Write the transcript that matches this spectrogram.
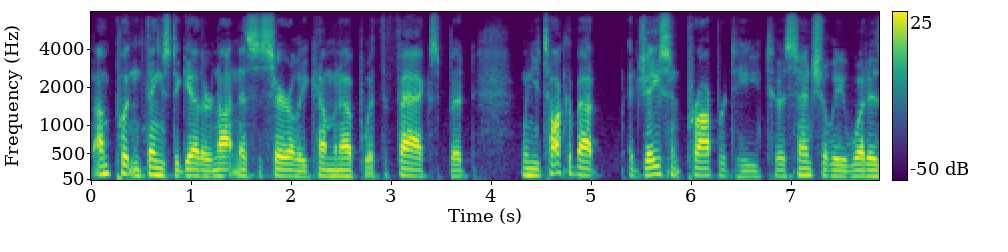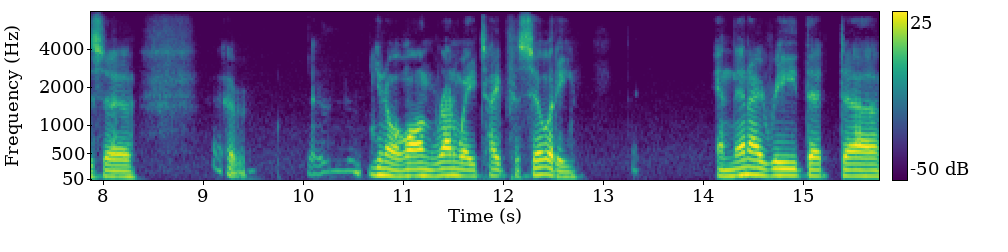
I'm putting things together, not necessarily coming up with the facts, but when you talk about adjacent property to essentially what is a, a you know a long runway type facility, and then I read that uh,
